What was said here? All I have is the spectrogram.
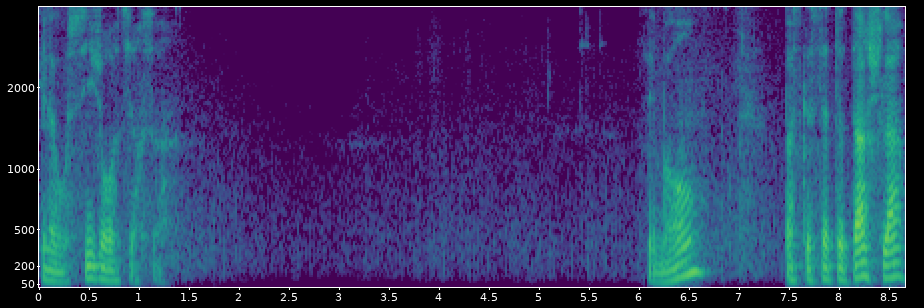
Et là aussi, je retire ça. C'est bon. Parce que cette tache-là,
